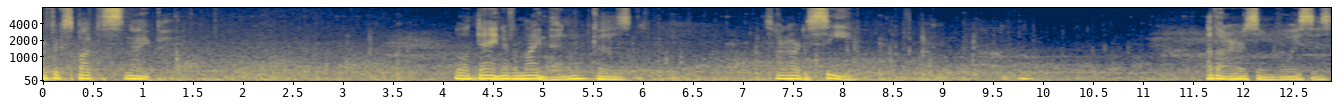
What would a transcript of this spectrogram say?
Perfect spot to snipe. Well, dang, never mind then, because it's kind of hard to see. I thought I heard some voices.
